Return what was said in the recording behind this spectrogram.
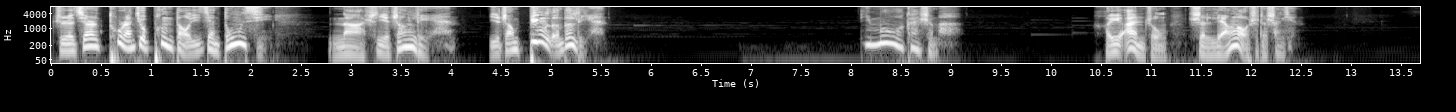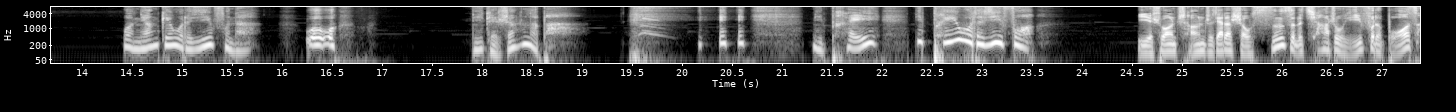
指尖突然就碰到一件东西，那是一张脸，一张冰冷的脸。你摸我干什么？黑暗中是梁老师的声音。我娘给我的衣服呢？我我，你给扔了吧？你赔你赔我的衣服！一双长指甲的手死死的掐住姨父的脖子，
